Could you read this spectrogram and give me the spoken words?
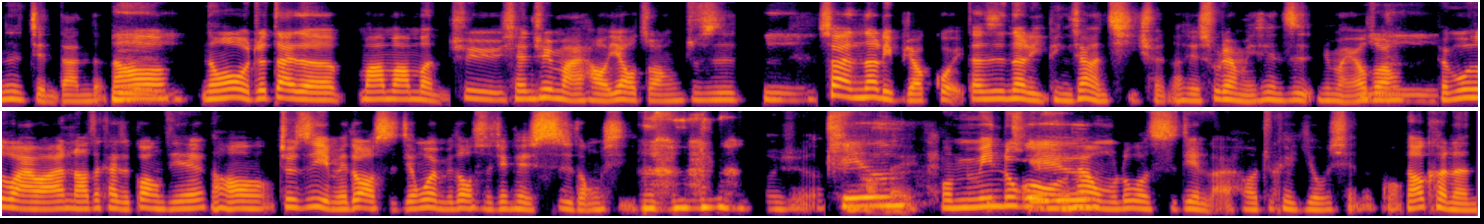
那简单的。然后嗯。然后我就带着妈妈们去先去买好药妆，就是嗯。虽然那里比较贵，但是那里品相很齐全，而且数量没限制，你买药妆、嗯。全部都买完，然后再开始逛街，然后就是也没多少时间，我也没多少时间可以试东西，我就觉得 好累。我明明如果我看我们如果十点来的话，就可以悠闲的逛，然后可能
